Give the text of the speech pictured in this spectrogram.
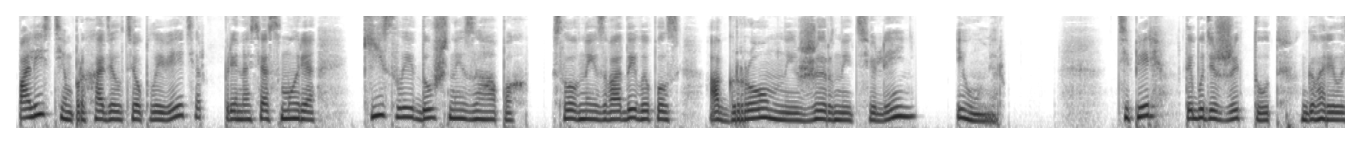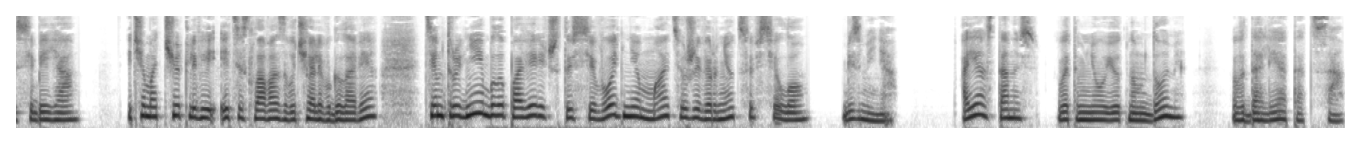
По листьям проходил теплый ветер, принося с моря кислый душный запах, словно из воды выполз огромный жирный тюлень и умер. «Теперь ты будешь жить тут», — говорила себе я. И чем отчетливее эти слова звучали в голове, тем труднее было поверить, что сегодня мать уже вернется в село без меня. А я останусь в этом неуютном доме, вдали от отца.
